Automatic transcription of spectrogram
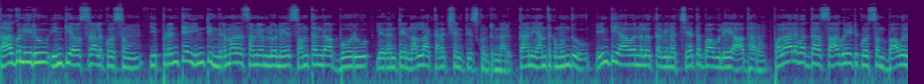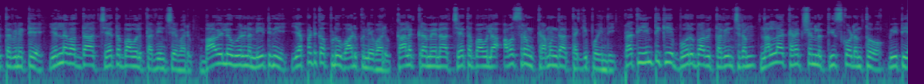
తాగునీరు ఇంటి అవసరాల కోసం ఇప్పుడంటే ఇంటి నిర్మాణ సమయంలోనే సొంతంగా బోరు లేదంటే నల్లా కనెక్షన్ తీసుకుంటున్నారు. కానీ అంతకుముందు ఇంటి ఆవరణలో తవ్విన చేతబావులే ఆధారం. పొలాల వద్ద సాగునీటి కోసం బావులు తవ్వినట్టే ఇళ్ళ వద్ద చేత బావులు తవ్వించేవారు. బావిలో ఊరిన నీటిని ఎప్పటికప్పుడు వాడుకునేవారు. కాలక్రమేణా చేత బావుల అవసరం క్రమంగా తగ్గిపోయింది. ప్రతి ఇంటికి బోరు బావి తవ్వించడం నల్లా కనెక్షన్లు తీసుకోవడంతో వీటి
